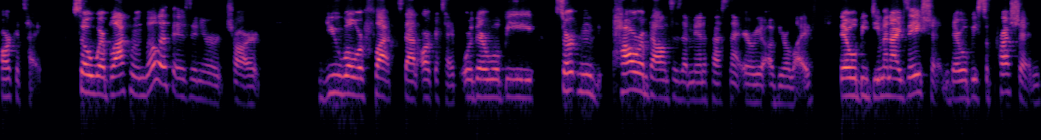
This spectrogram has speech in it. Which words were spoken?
archetype. So where Black Moon Lilith is in your chart, you will reflect that archetype, or there will be certain power imbalances that manifest in that area of your life. There will be demonization, there will be suppression.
